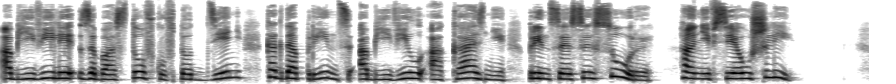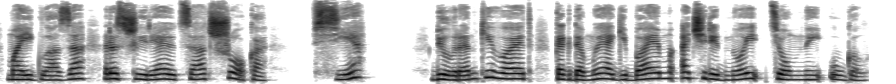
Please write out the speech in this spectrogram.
объявили забастовку в тот день, когда принц объявил о казни принцессы Суры. Они все ушли. Мои глаза расширяются от шока — «Все?» Билрен кивает, когда мы огибаем очередной темный угол.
